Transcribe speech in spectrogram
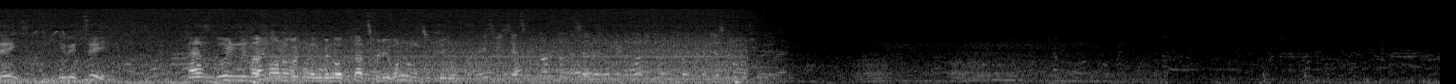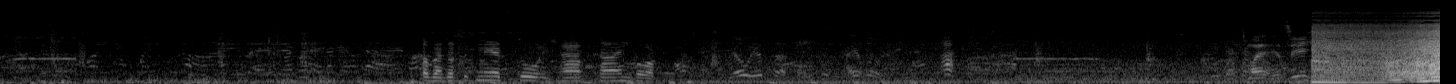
Dings, IBC. Das ist grün mit Nach vorne rücken, um genug Platz für die Rundung zu kriegen. Wie es jetzt gemacht wird, ist ja nur die Leute für den S-Bahn. Aber das ist mir jetzt du, ich habe keinen Bock. Jetzt, mal, jetzt sehe ich.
